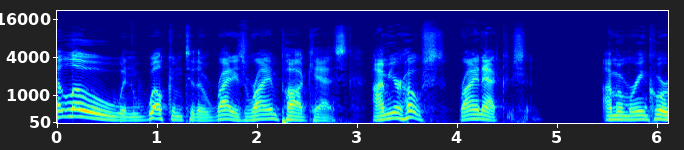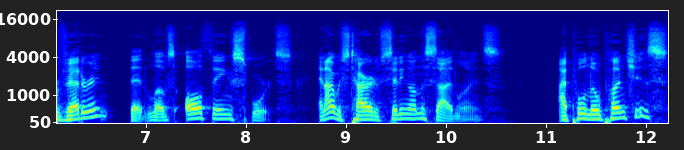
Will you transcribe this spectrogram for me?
Hello, and welcome to the Right as Ryan podcast. I'm your host, Ryan Atkerson. I'm a Marine Corps veteran that loves all things sports, and I was tired of sitting on the sidelines. I pull no punches,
